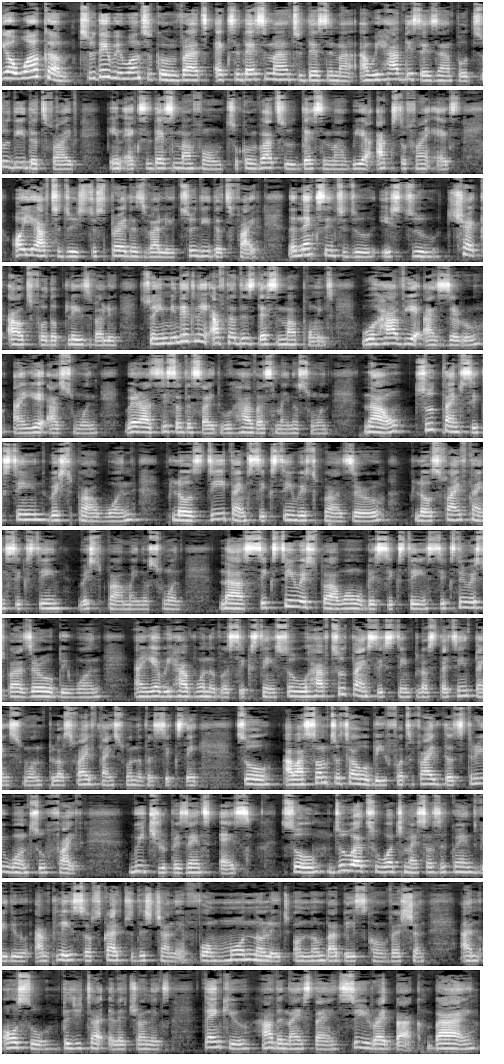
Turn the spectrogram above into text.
You're welcome. Today we want to convert hexadecimal to decimal and we have this example 2d.5 in hexadecimal form. To convert to decimal, we are asked to find x. All you have to do is to spread this value 2d.5. The next thing to do is to check out for the place value. So immediately after this decimal point, we'll have here as 0 and here as 1, whereas this other side will have as minus 1. Now, 2 times 16 raised to power 1 plus d times 16 raised to power 0 plus 5 times 16 raised to power minus 1. Now 16 raised to power 1 will be 16, 16 raised to power 0 will be 1, and here we have 1 over 16. So we'll have 2 times 16 plus 13 times 1 plus 5 times 1 over 16. So our sum total will be 45.3125, which represents S. So do well to watch my subsequent video and please subscribe to this channel for more knowledge on number-based conversion and also digital electronics. Thank you. Have a nice day. See you right back. Bye.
